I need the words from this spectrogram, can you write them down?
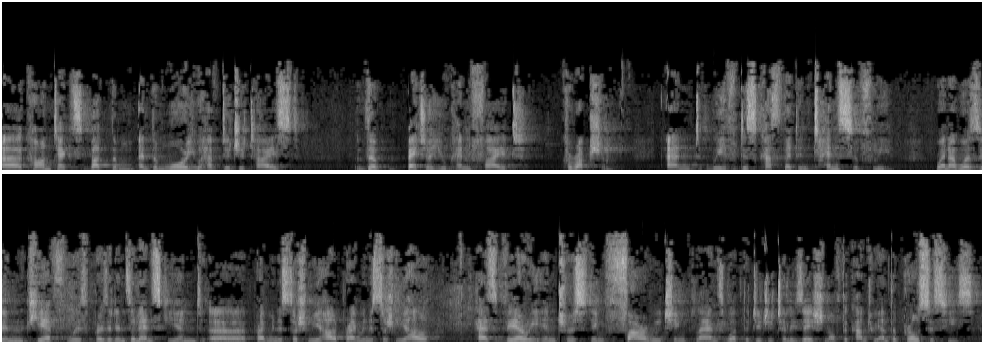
uh, contacts, but the, and the more you have digitized, the better you can fight corruption. And we have discussed that intensively. When I was in Kiev with President Zelensky and uh, Prime Minister Shmihal, Prime Minister Shmihal has very interesting, far-reaching plans what the digitalization of the country and the processes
